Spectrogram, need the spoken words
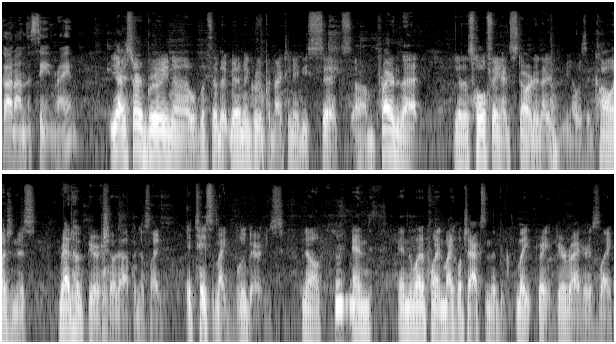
got on the scene, right? Yeah, I started brewing uh, with the McMenamin Group in 1986. Um, prior to that, you know, this whole thing had started. I, you know, was in college, and this Redhook beer showed up, and just like it tasted like blueberries, you know. and and at one point, Michael Jackson, the late great beer writer, is like,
